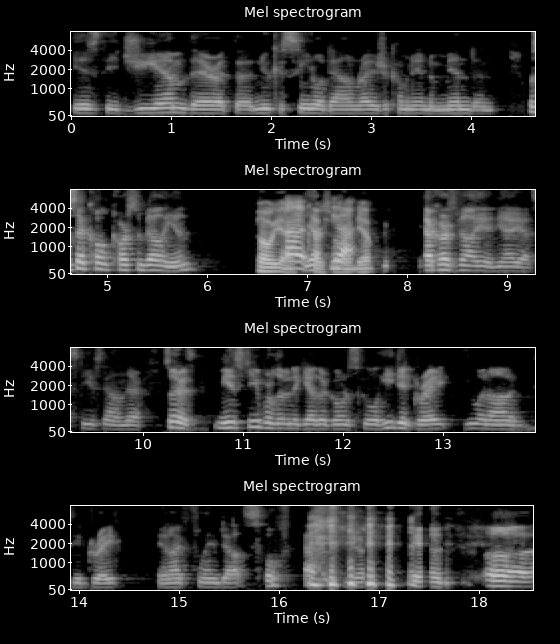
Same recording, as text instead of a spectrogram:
is the GM there at the new casino down right as you're coming into Minden. What's that called? Carson Valley Inn? Oh yeah, Uh, Carson yeah. Valley, Yep. Yeah, Carson Valley Inn. Yeah, yeah. Steve's down there. So, anyways, me and Steve were living together, going to school. He did great. He went on and did great, and I flamed out so fast. you know? and uh,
